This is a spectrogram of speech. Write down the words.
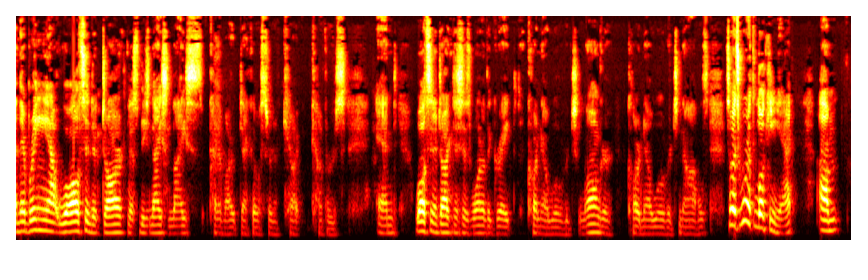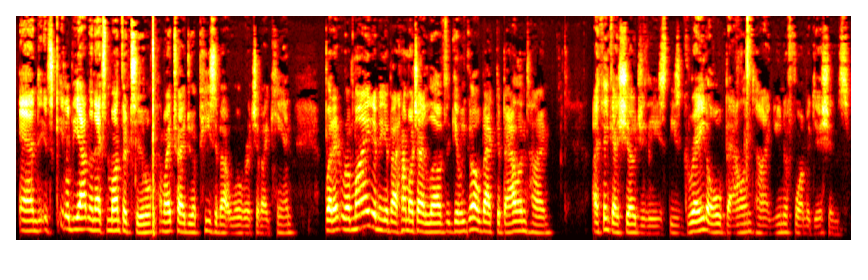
and they're bringing out Waltz into Darkness, these nice, nice kind of Art Deco sort of covers. And Waltz into Darkness is one of the great Cornell Woolrich longer Cornell Woolrich novels. So it's worth looking at. Um, and it's it'll be out in the next month or two. I might try to do a piece about Woolrich if I can. But it reminded me about how much I loved. Again, we go back to Ballantine. I think I showed you these these great old Ballantine uniform editions.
